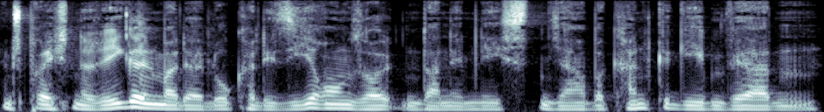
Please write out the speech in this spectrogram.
Entsprechende Regeln bei der Lokalisierung sollten dann im nächsten Jahr bekannt gegeben werden.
